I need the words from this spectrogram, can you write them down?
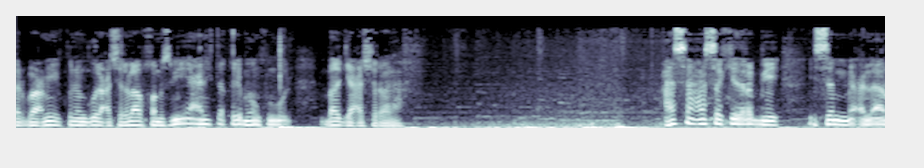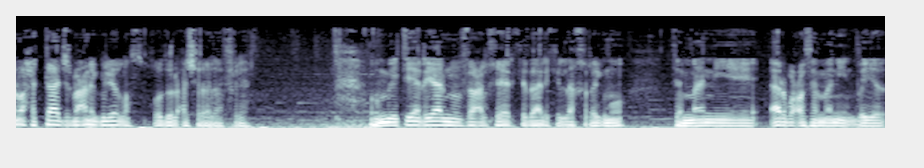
400 كنا نقول 10500 يعني تقريبا ممكن نقول باقي 10000 عسى عسى كذا ربي يسمع الآن واحد تاجر معنا يقول يلا خذوا ال 10000 ريال. و200 ريال من فاعل خير كذلك الأخ رقمه. 8 84 بي...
